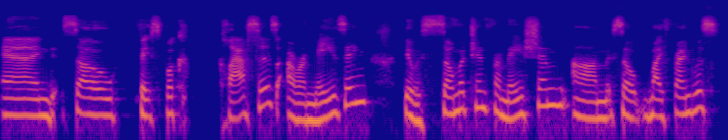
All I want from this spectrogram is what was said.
And so Facebook classes are amazing. There was so much information. Um, so my friend was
